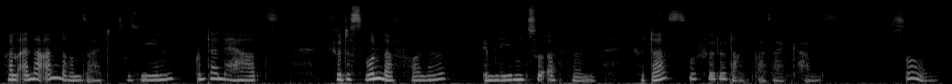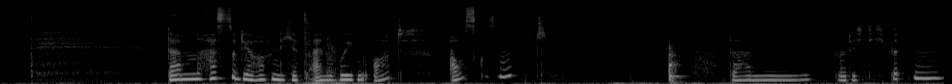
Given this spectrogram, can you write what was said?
von einer anderen Seite zu sehen und dein Herz für das Wundervolle im Leben zu öffnen, für das, wofür du dankbar sein kannst. So. Dann hast du dir hoffentlich jetzt einen ruhigen Ort ausgesucht. Dann würde ich dich bitten,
